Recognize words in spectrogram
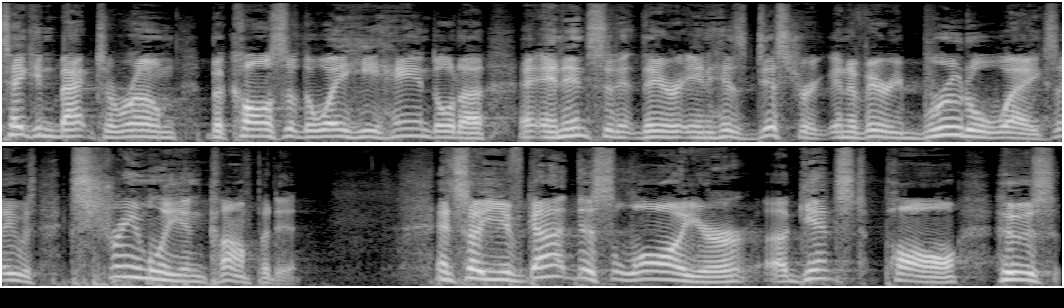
taken back to Rome because of the way he handled a, an incident there in his district in a very brutal way. So he was extremely incompetent. And so you've got this lawyer against Paul who's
